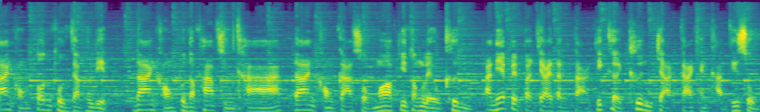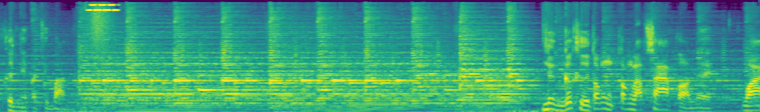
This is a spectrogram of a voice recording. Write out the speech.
ด้านของต้นทุนการผลิต ด้านของคุณภาพสินค้า ด้านของการส่งมอบที่ต้องเร็วขึ้น อันนี้เป็นปัจจัยต่างๆ ที่เกิดขึ้นจากการแข่งขันที่สูงขึ้นในปัจจุบัน หนึ่งก็คือต้องต้องรับทราบก่อนเลยว่า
